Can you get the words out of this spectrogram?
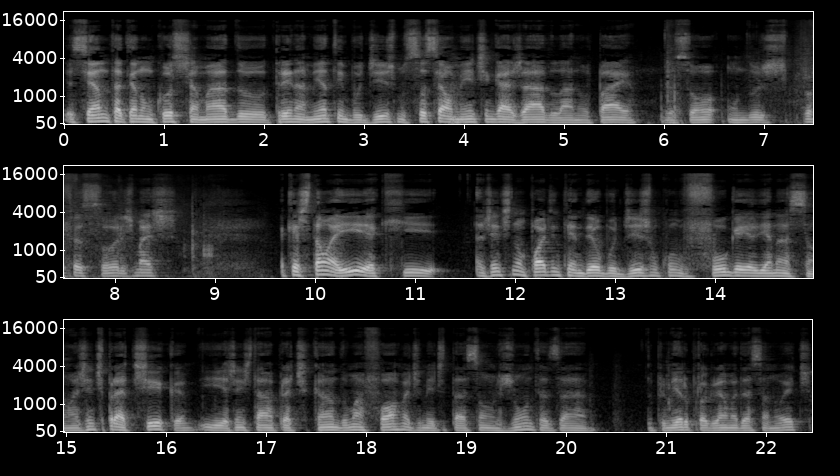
Esse ano está tendo um curso chamado Treinamento em Budismo Socialmente Engajado lá no PAI. Eu sou um dos professores, mas a questão aí é que a gente não pode entender o budismo como fuga e alienação. A gente pratica, e a gente estava praticando uma forma de meditação juntas a, no primeiro programa dessa noite.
